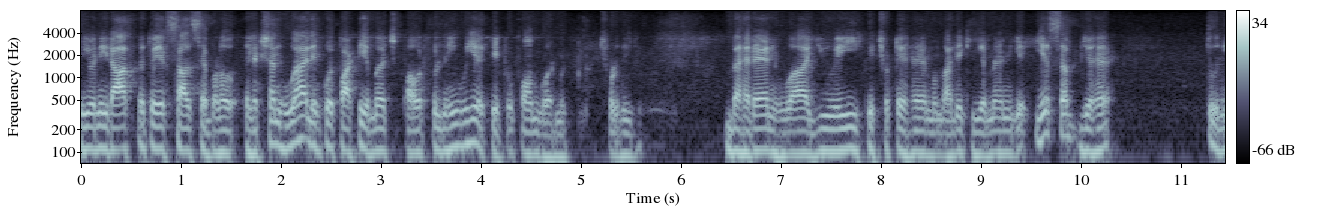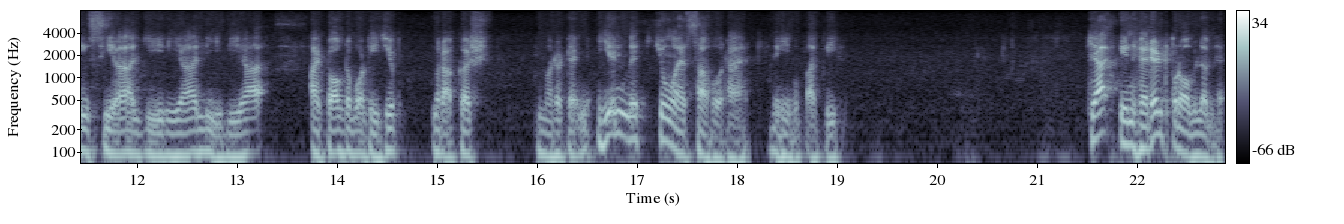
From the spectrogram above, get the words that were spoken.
इवन इराक में तो एक साल से बड़ो इलेक्शन हुआ है, लेकिन कोई पार्टी इमर्ज पावरफुल नहीं हुई है, कि टू फॉर्म गवर्नमेंट छोड़ दीजिए। बहरैन हुआ यूएई के छोटे हैं ममालिक यमन ये ये सब जो है Tunisia Algeria Libya I talked about Egypt मराकश मराटैनिया ये इनमें क्यों ऐसा हो रहा है नहीं हो पाती है? क्या इनहेरेंट प्रॉब्लम है?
